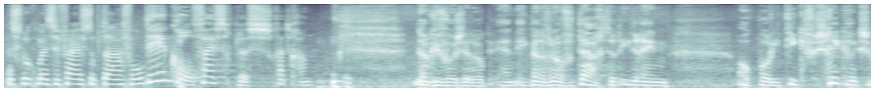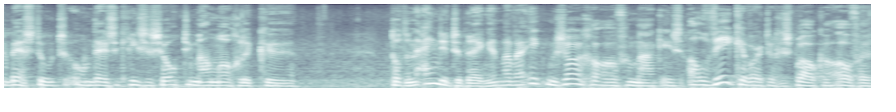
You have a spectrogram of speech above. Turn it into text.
en sloeg met zijn vuist op tafel. De heer Krol, 50 plus, gaat u gang. Dank u voorzitter. En ik ben ervan overtuigd dat iedereen ook politiek verschrikkelijk zijn best doet om deze crisis zo optimaal mogelijk uh, tot een einde te brengen. Maar waar ik me zorgen over maak is... al weken wordt er gesproken over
